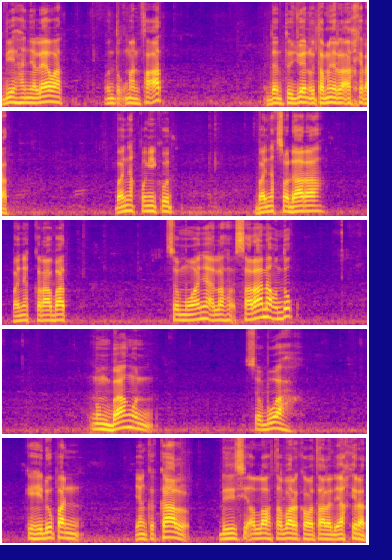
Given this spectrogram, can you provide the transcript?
dia hanya lewat untuk manfaat dan tujuan utamanya adalah akhirat. Banyak pengikut, banyak saudara, banyak kerabat, semuanya adalah sarana untuk membangun sebuah kehidupan yang kekal di sisi Allah tabaraka wa taala di akhirat.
